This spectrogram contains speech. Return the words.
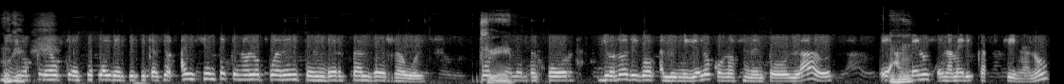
Y yo creo que esa es la identificación. Hay gente que no lo puede entender tal vez, Raúl. Porque Sí. a lo mejor, yo no digo, a Luis Miguel lo conocen en todos lados, eh, al menos en América Latina, ¿no?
